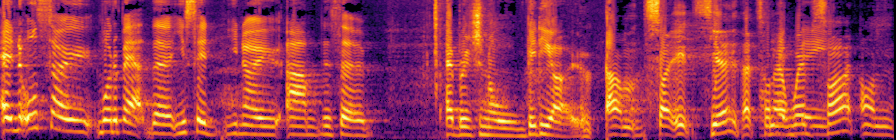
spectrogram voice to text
And also, what about the? You said you know um, there's a Aboriginal video. Um, so it's yeah, that's on, On our website on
